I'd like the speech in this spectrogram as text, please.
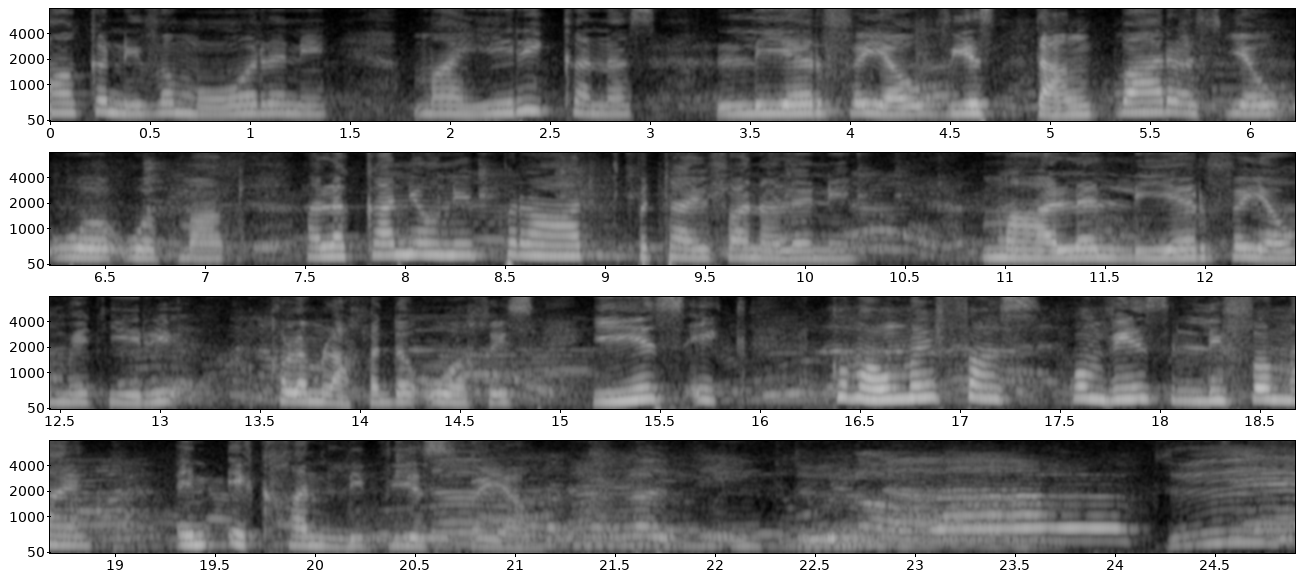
elke nuwe môre nie. Maar hierdie kinders leer vir jou wees dankbaar as jou oë oopmaak. Hulle kan jou nie praat party van hulle nie. Maar hulle leer vir jou met hierdie glimlaggende oogies. Hier is ek. Kom hou my vas. Kom wees lief vir my en ek gaan lief wees vir jou. Jesus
